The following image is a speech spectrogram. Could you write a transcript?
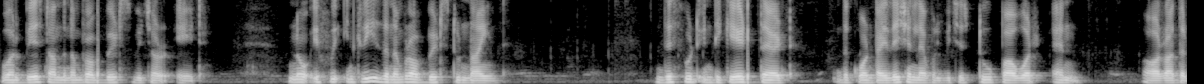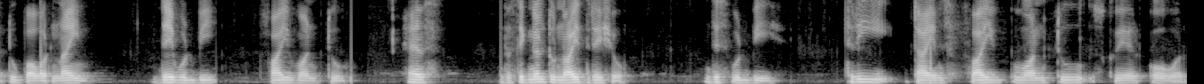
were based on the number of bits which are 8 now if we increase the number of bits to 9 this would indicate that the quantization level which is 2 power n or rather 2 power 9 they would be 512 hence the signal to noise ratio this would be 3 times 512 square over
